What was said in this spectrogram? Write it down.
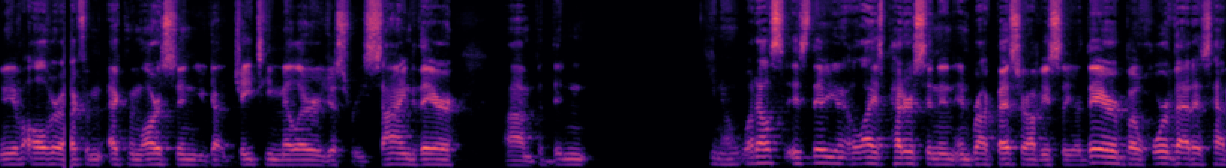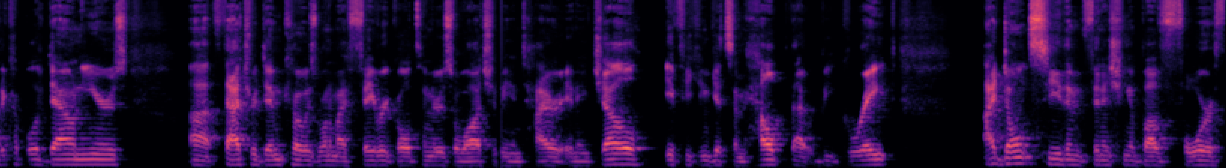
You, know, you have Oliver Ekman, Ekman Larsson. You've got JT Miller just re-signed there, um, but then you know, what else is there? You know, Elias Pettersson and, and Brock Boeser obviously are there, but Horvat has had a couple of down years. Uh, Thatcher Demko is one of my favorite goaltenders to watch in the entire NHL. If he can get some help, that would be great. I don't see them finishing above fourth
